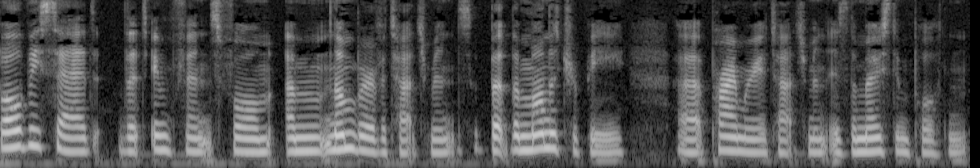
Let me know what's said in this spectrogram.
Bowlby said that infants form a number of attachments, but the monotropy, uh, primary attachment, is the most important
